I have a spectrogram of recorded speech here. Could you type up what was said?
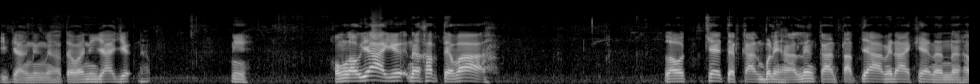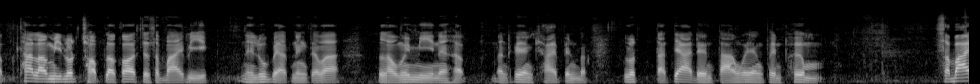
อีกอย่างหนึ่งนะครับ แต่ว่านี่หญ้าเยอะนะครับ นี่ ของเราหญ้าเยอะนะครับ แต่ว่า เราแค่จัดการบริหารเรื่องการตัดหญ้าไม่ได้แค่นั้นนะครับ ถ้าเรามีรถช็อปเราก็จะสบายไปอีกในรูปแบบหนึ่งแต่ว่าเราไม่มีนะครับ มันก็ยังใช้เป็นแบบรถตัดหญ้าเดินตามก็ยังเป็นเพิ่ม สบาย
